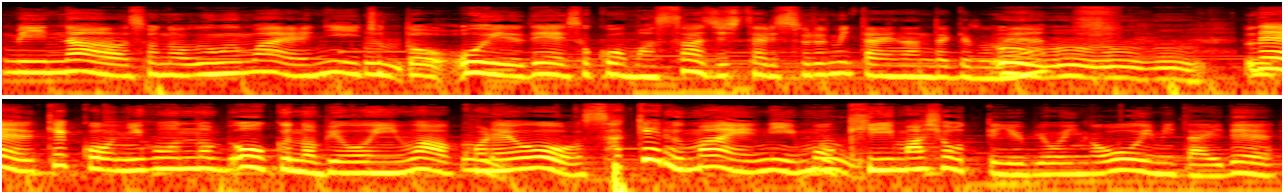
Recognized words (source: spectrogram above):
みんなその産む前にちょっとオイルでそこをマッサージしたりするみたいなんだけどね、うんうんうんうんで結構日本の多くの病院はこれを避ける前にもう切りましょうっていう病院が多いみたいで、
